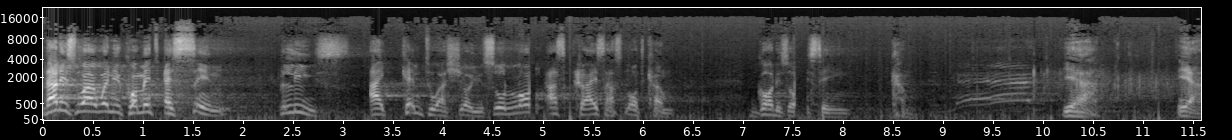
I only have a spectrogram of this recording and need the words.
That is why when you commit a sin, please, I came to assure you, so long as Christ has not come, God is always saying, Come. Yeah. Yeah.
